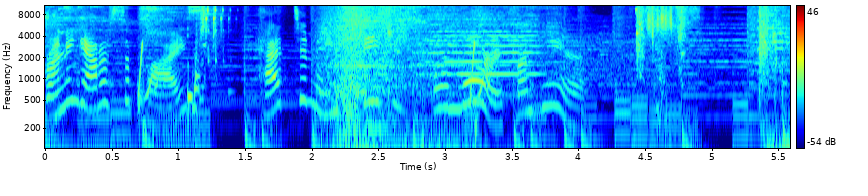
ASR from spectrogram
Running out of supplies? Head to main stages for more from here.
